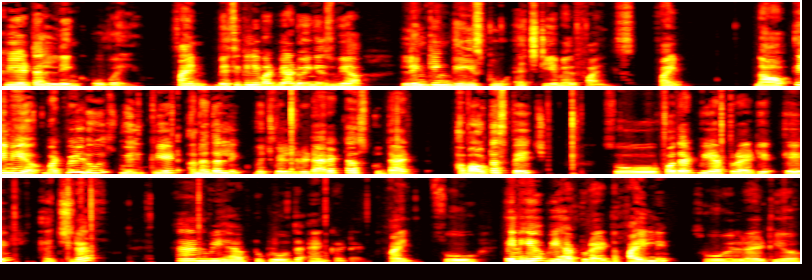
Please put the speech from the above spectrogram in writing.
create a link over here. Fine. Basically what we are doing is we are linking these two html files. Fine. Now in here what we'll do is we'll create another link which will redirect us to that about us page. So for that we have to write here a href and we have to close the anchor tag. Fine. So in here we have to write the file name. So we'll write here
